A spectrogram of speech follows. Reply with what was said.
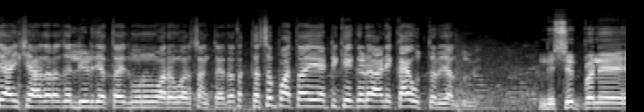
ते ऐंशी हजाराचं लीड देत आहेत म्हणून वारंवार सांगतायत. आता कसं पाहता या टीकेकडं आणि काय उत्तर द्याल तुम्ही? निश्चितपणे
